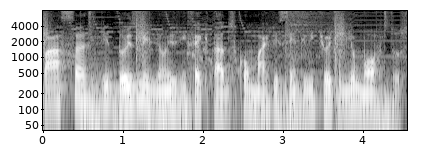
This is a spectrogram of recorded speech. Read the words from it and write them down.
passa de 2 milhões de infectados com mais de 128 mil mortos.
